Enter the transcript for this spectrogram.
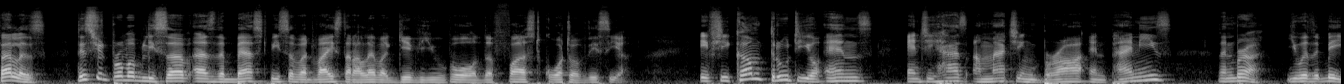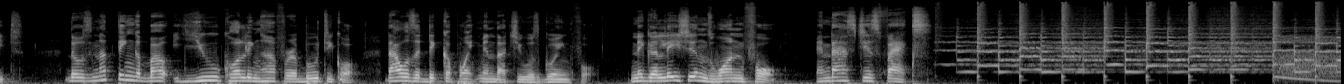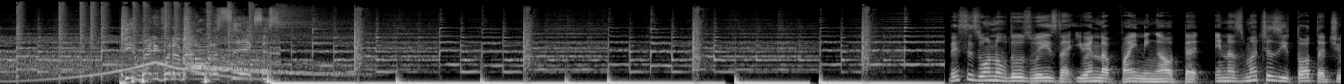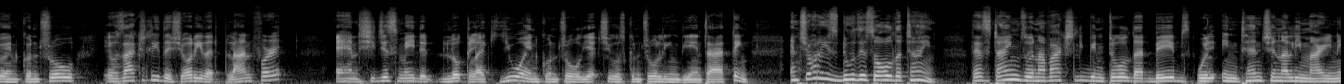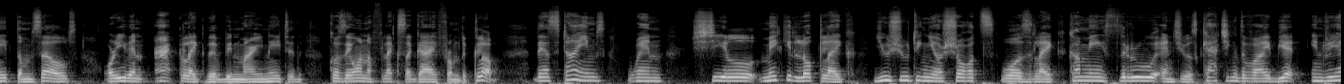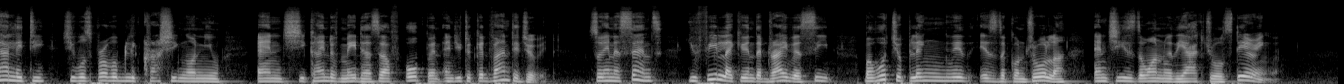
Fellas, this should probably serve as the best piece of advice that I'll ever give you for the first quarter of this year. If she come through to your ends and she has a matching bra and panties, then bruh, you were the bait. There was nothing about you calling her for a booty call. That was a dick appointment that she was going for. Galatians 1 4. And that's just facts. This is one of those ways that you end up finding out that, in as much as you thought that you were in control, it was actually the shorty that planned for it, and she just made it look like you were in control, yet she was controlling the entire thing. And shorties do this all the time. There's times when I've actually been told that babes will intentionally marinate themselves or even act like they've been marinated because they want to flex a guy from the club. There's times when she'll make it look like you shooting your shots was like coming through and she was catching the vibe, yet in reality, she was probably crushing on you and she kind of made herself open and you took advantage of it. So, in a sense, you feel like you're in the driver's seat, but what you're playing with is the controller and she's the one with the actual steering wheel.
